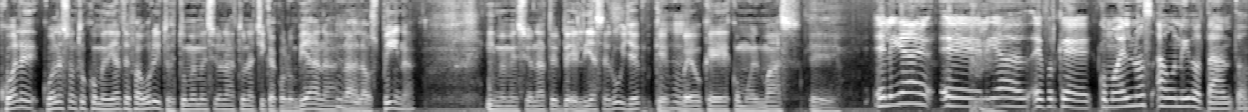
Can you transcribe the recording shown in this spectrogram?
¿cuáles, ¿cuáles son tus comediantes favoritos? Tú me mencionaste una chica colombiana, la, la Ospina, y me mencionaste Elías Cerulle, que veo que es como el más... eh, Elías, eh, Elías, eh, porque como él nos ha unido tanto,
